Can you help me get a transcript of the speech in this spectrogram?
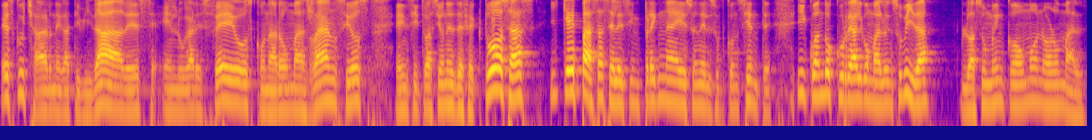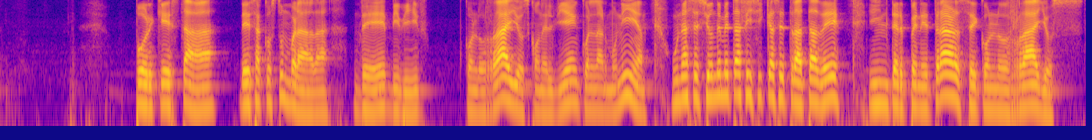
escuchar negatividades en lugares feos, con aromas rancios, en situaciones defectuosas. ¿Y qué pasa? Se les impregna eso en el subconsciente. Y cuando ocurre algo malo en su vida, lo asumen como normal. Porque está desacostumbrada de vivir con los rayos, con el bien, con la armonía. Una sesión de metafísica se trata de interpenetrarse con los rayos,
